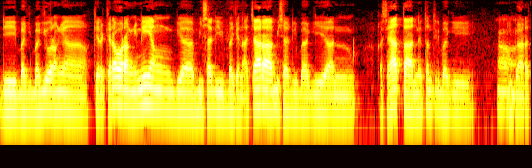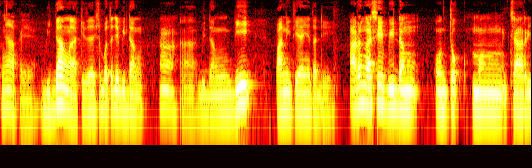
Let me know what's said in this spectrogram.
dibagi-bagi orangnya. Kira-kira orang ini yang dia bisa di bagian acara, bisa di bagian kesehatan itu nanti dibagi ah, ibaratnya apa ya bidang lah kita sebut aja bidang ah. nah, bidang di panitianya tadi Ada nggak sih bidang untuk mencari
